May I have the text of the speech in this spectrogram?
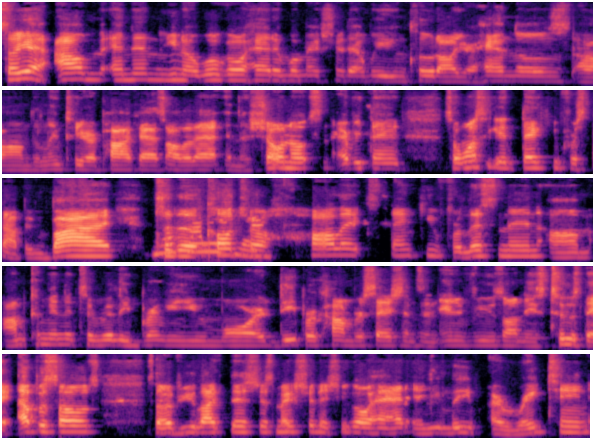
so yeah, um, and then you know we'll go ahead and we'll make sure that we include all your handles, um, the link to your podcast, all of that in the show notes and everything. So once again, thank you for stopping by to the Culture Holics. Thank you for listening. Um, I'm committed to really bringing you more deeper conversations and interviews on these Tuesday episodes. So if you like this, just make sure that you go ahead and you leave a rating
